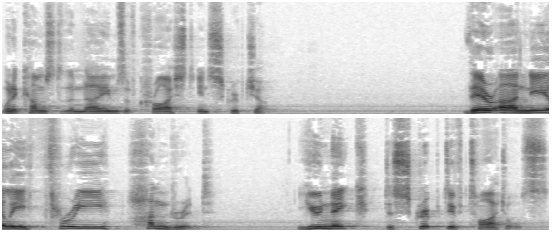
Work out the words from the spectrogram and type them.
when it comes to the names of Christ in Scripture. There are nearly 300 unique descriptive titles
